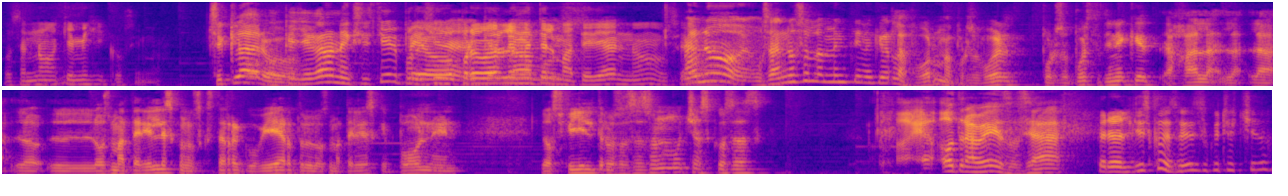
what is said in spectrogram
O sea, no aquí en México, sino. Sí, claro. O que llegaron a existir. Por Pero decir, probablemente el material, ¿no? O sea, Ah, no, o sea, no solamente tiene que ver la forma, por supuesto, por supuesto tiene que, ajá, la- la- la- lo- los materiales con los que está recubierto, los materiales que ponen, los filtros, o sea, son muchas cosas. Eh, Otra vez, o sea, Pero el disco de sonido se escucha chido.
